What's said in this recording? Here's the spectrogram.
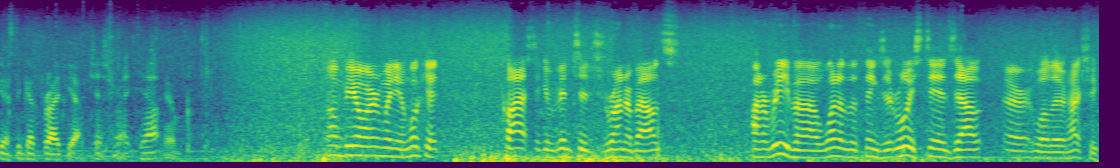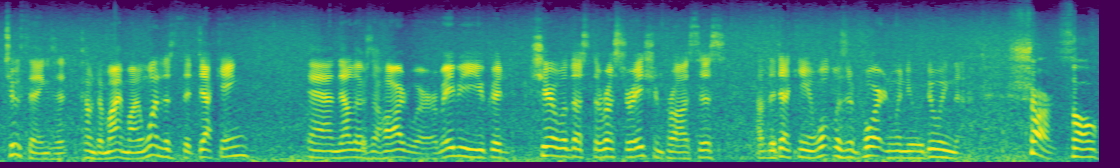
Yes, to get right. Yeah. Just right, yeah. Yeah. Well, Bjorn, when you look at classic and vintage runabouts on a Riva, one of the things that really stands out, or well, there are actually two things that come to my mind. One is the decking, and the other is the hardware. Maybe you could share with us the restoration process of the decking and what was important when you were doing that. Sure. So,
